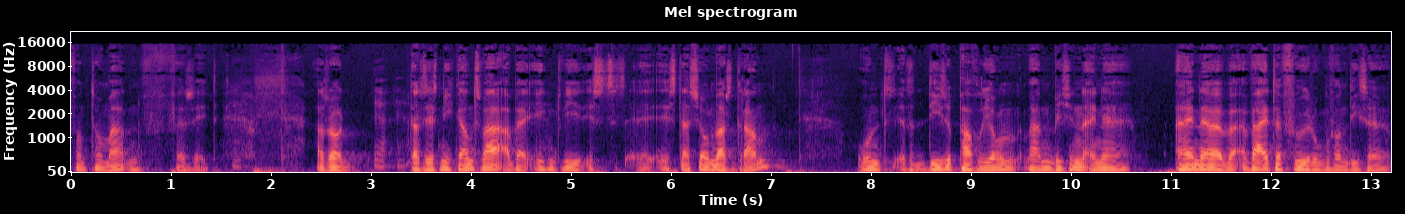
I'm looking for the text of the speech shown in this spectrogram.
von Tomaten verseht. Also ja, ja. das ist nicht ganz wahr, aber irgendwie ist, ist da schon was dran. Und diese Pavillon war ein bisschen eine, eine Weiterführung von, dieser,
